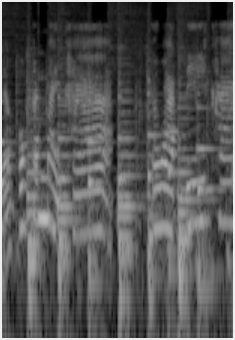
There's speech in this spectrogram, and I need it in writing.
แล้วพบกันใหม่ค่ะ สวัสดีค่ะ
